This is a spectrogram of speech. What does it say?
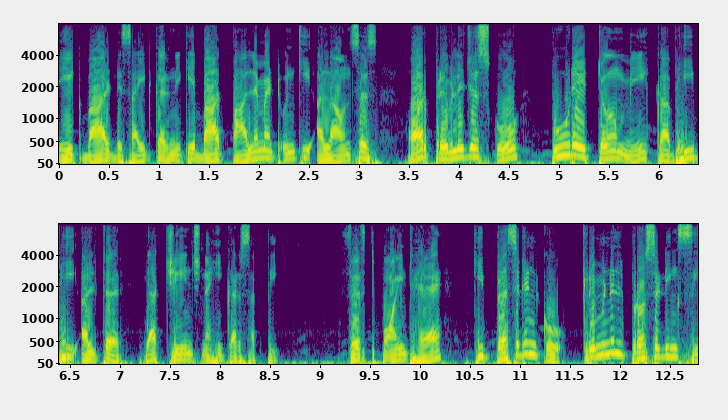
एक बार डिसाइड करने के बाद पार्लियामेंट उनकी अलाउंसेस और प्रिविलेजेस को पूरे टर्म में कभी भी अल्टर या चेंज नहीं कर सकती। फिफ्थ पॉइंट है कि प्रेसिडेंट को क्रिमिनल प्रोसीडिंग से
